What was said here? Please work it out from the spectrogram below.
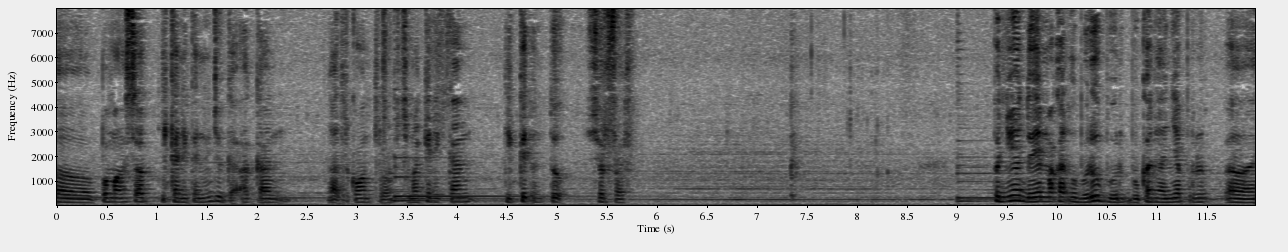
uh, pemangsa ikan-ikan ini juga akan nggak terkontrol. Semakin ikan dikit untuk survive. Penyu yang doyan makan ubur-ubur bukan hanya perlu uh,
